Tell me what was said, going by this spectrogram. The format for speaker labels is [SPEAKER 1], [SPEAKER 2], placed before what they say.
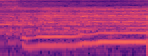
[SPEAKER 1] see.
